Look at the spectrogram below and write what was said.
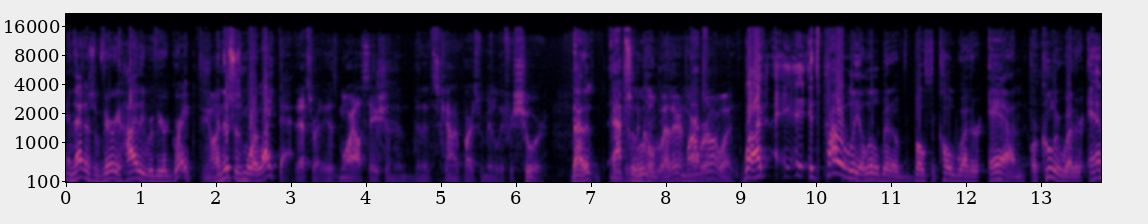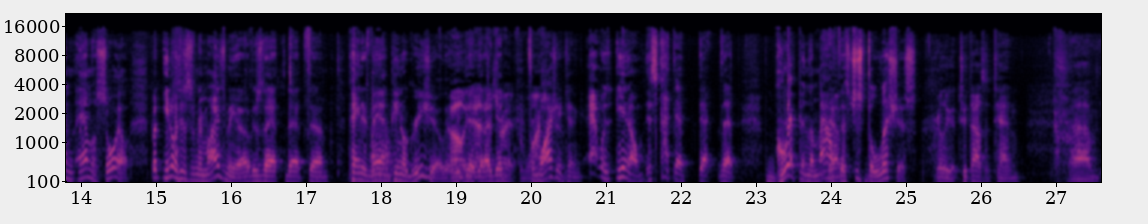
and that is a very highly revered grape. You know and this is more like that. That's right. It is more Alsatian than, than its counterparts from Italy, for sure. That is Maybe 'cause of absolutely the cold weather in Marlborough or what? Well, I, it's probably a little bit of both the cold weather and or cooler weather and and the soil. But you know, what this reminds me of is that that um, painted van Pinot Grigio that Oh, we did yeah, that I did right, from from Washington. Washington. That was you know, it's got that that that grip in the mouth Yep. that's just delicious. Really good. 2010. Um,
